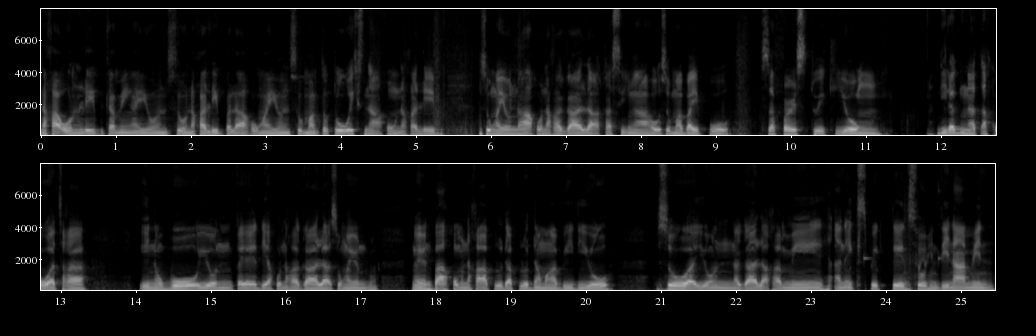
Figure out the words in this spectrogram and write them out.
naka-on leave kami ngayon. So, naka-leave pala ako ngayon. So, magto 2 weeks na akong naka-leave. So, ngayon na ako nakagala kasi nga ho, sumabay po sa first week yung dilagnat ako at saka inubo yun kaya di ako nakagala so ngayon ngayon pa ako naka-upload upload ng mga video so ayun nagala kami unexpected. So hindi namin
